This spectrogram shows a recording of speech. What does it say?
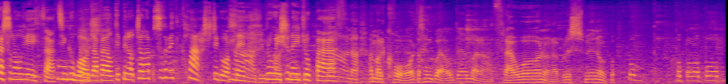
personoliaethau, ti'n gwybod, a fel dipyn o... John, so ddim beth clash, ti'n gwybod, lle rhywun eisiau gwneud rhywbeth. Na, na, a mae'r cod, da chi'n gweld, eh, mae'na thrawon, mae'na blismin, pobl o bob...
